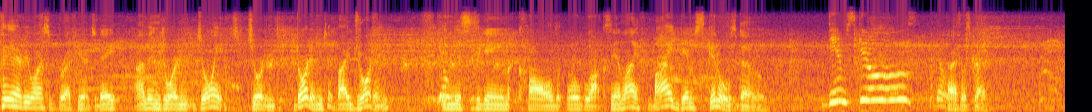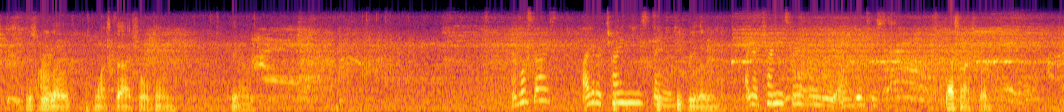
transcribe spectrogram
Hey everyone, it's Brett here, and today I'm in Jordan, joint, Jordan, Jordaned by Jordan in this game called Robloxian Life by Dim Skittles Dough. Dim Skittles! Yo. Alright, so let's play. Just reload once the actual game, you know. And plus, guys, I got a Chinese Keep, fan. keep reloading. I got a Chinese the um, dentist. That's nice, bud.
